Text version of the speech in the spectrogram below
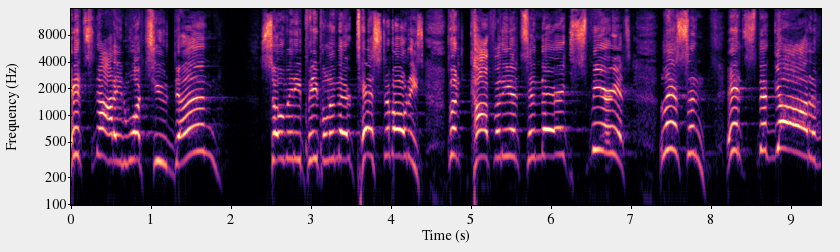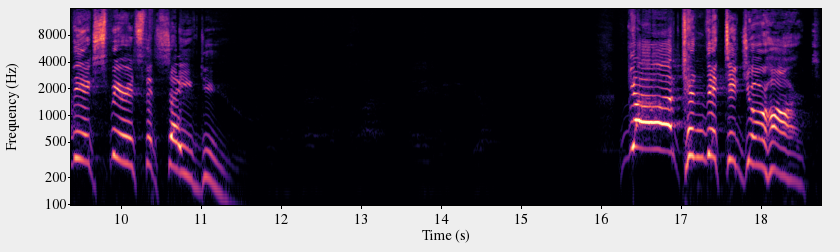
It's not in what you've done. So many people in their testimonies put confidence in their experience. Listen, it's the God of the experience that saved you. God convicted your heart.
